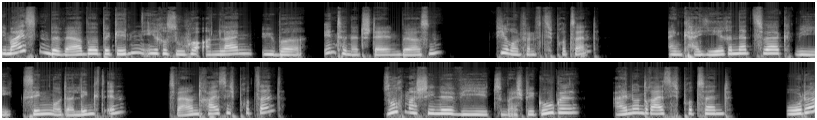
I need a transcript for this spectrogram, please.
Die meisten Bewerber beginnen ihre Suche online über Internetstellenbörsen 54 Prozent, ein Karrierenetzwerk wie Xing oder LinkedIn 32 Prozent, Suchmaschine wie zum Beispiel Google 31 Prozent oder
